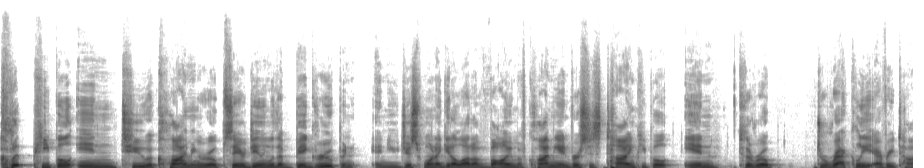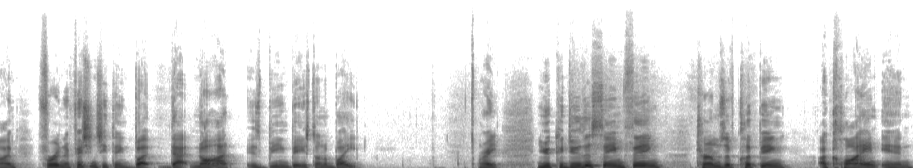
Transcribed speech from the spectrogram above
clip people into a climbing rope, say you're dealing with a big group and, and you just want to get a lot of volume of climbing in versus tying people in to the rope directly every time for an efficiency thing, but that knot is being based on a bite, right? You could do the same thing in terms of clipping a client in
